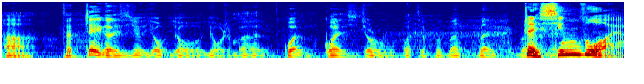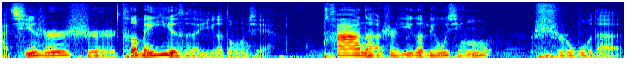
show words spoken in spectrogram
啊，它这个有有有有什么关关系？就是我就问问问问这星座呀，其实是特没意思的一个东西。它呢是一个流行事物的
